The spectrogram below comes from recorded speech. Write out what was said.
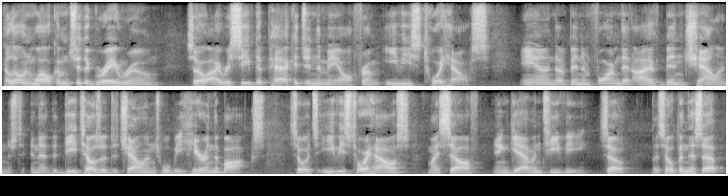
Hello and welcome to the Gray Room. So, I received a package in the mail from Evie's Toy House, and I've been informed that I've been challenged and that the details of the challenge will be here in the box. So, it's Evie's Toy House, myself, and Gavin TV. So, let's open this up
